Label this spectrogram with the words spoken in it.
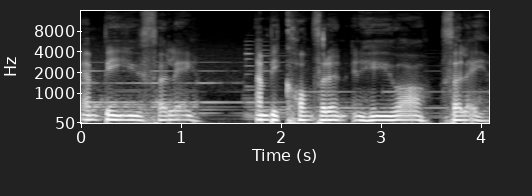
and be you fully and be confident in who you are fully.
